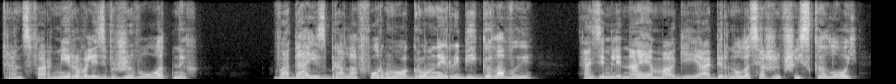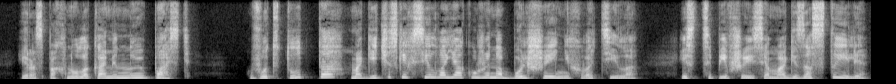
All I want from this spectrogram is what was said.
трансформировались в животных. Вода избрала форму огромной рыбьей головы, а земляная магия обернулась ожившей скалой, и распахнула каменную пасть. Вот тут-то магических сил вояк уже на большее не хватило. И сцепившиеся маги застыли.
